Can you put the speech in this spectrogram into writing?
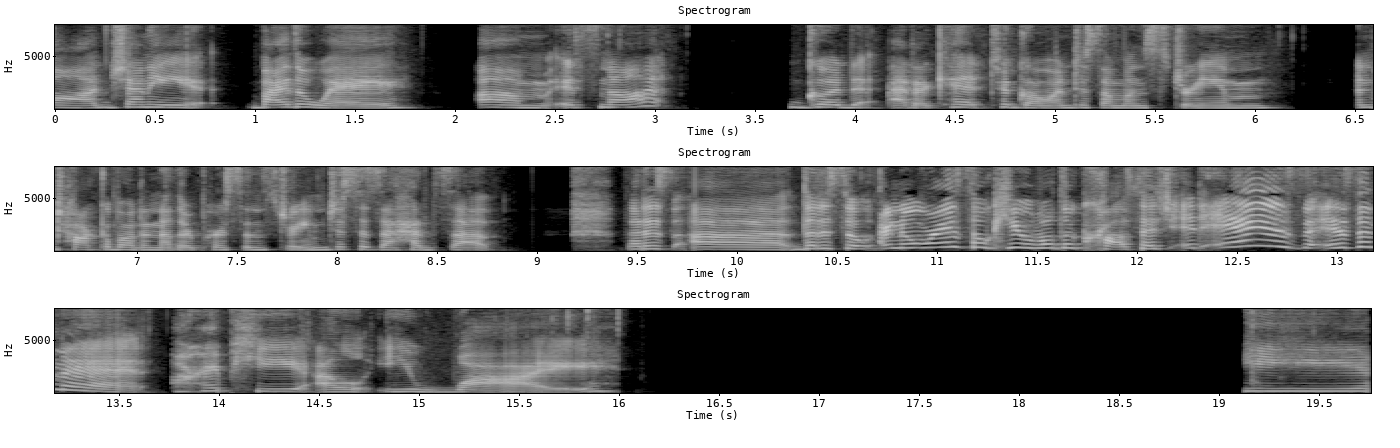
Aw, Jenny, by the way, um it's not good etiquette to go into someone's stream and talk about another person's stream just as a heads up that is uh that is so i know Ryan's so cute about the cross stitch it is isn't it r-i-p-l-e-y E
